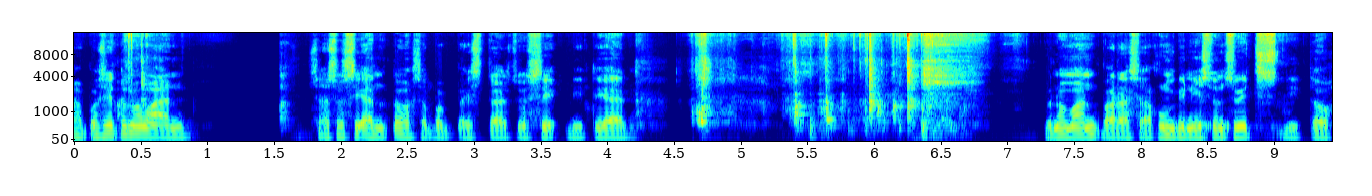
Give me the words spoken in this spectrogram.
Tapos ito naman, sa susian to, sa pagpa-start susi, dito yan. Ito naman para sa combination switch, dito.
